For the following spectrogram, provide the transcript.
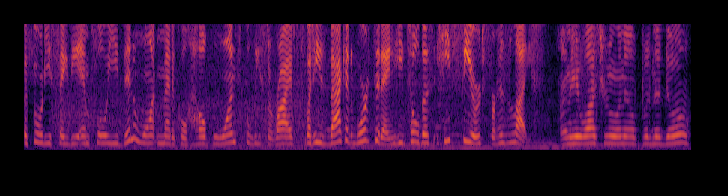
Authorities say the employee didn't want medical help once police arrived, but he's back at work today and he told us he feared for his life. And he watched me when I opened the door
